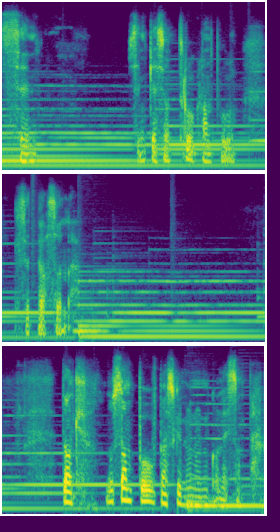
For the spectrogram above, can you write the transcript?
C'est une, une question trop grande pour cette personne-là. Donc, nous sommes pauvres parce que nous ne nous connaissons pas.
